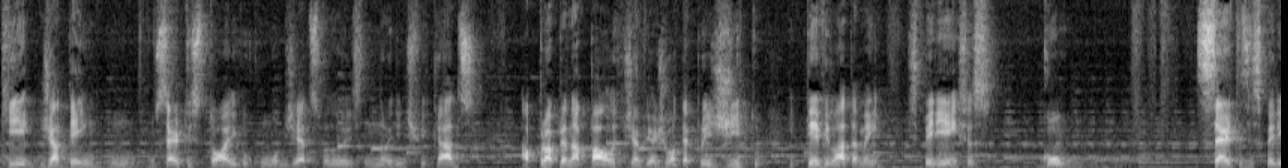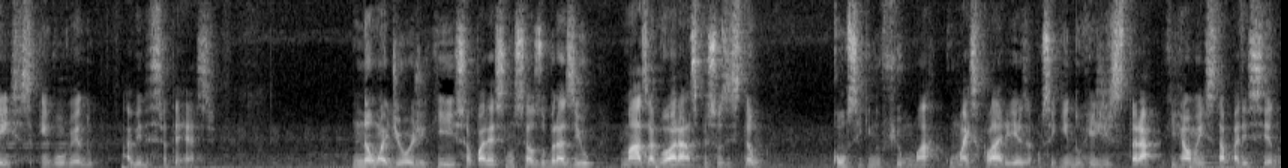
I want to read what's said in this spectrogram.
que já tem um, um certo histórico com objetos voadores não identificados. A própria Ana Paula, que já viajou até para o Egito e teve lá também experiências com certas experiências envolvendo a vida extraterrestre. Não é de hoje que isso aparece nos céus do Brasil, mas agora as pessoas estão conseguindo filmar com mais clareza, conseguindo registrar o que realmente está aparecendo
